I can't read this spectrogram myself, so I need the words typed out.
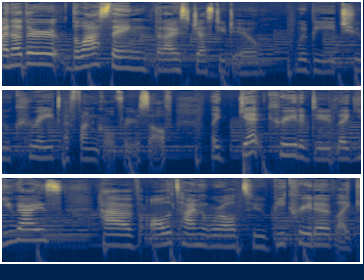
Another, the last thing that I suggest you do would be to create a fun goal for yourself. Like, get creative, dude. Like, you guys have all the time in the world to be creative. Like,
